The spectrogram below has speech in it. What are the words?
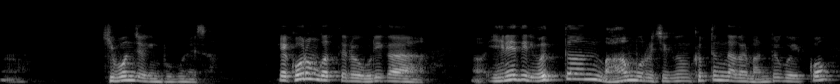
어, 기본적인 부분에서. 그러니까 그런 것들을 우리가 어, 얘네들이 어떤 마음으로 지금 급등락을 만들고 있고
